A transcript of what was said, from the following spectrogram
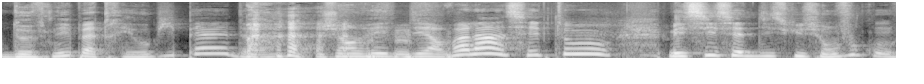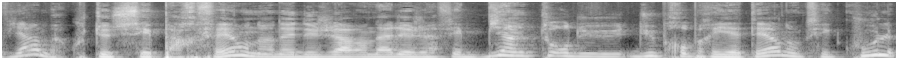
devenez patréobipède. J'ai envie de dire, voilà, c'est tout. Mais si cette discussion vous convient, bah écoutez, c'est parfait. On en a déjà, on a déjà fait bien le tour du, du propriétaire, donc c'est cool.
